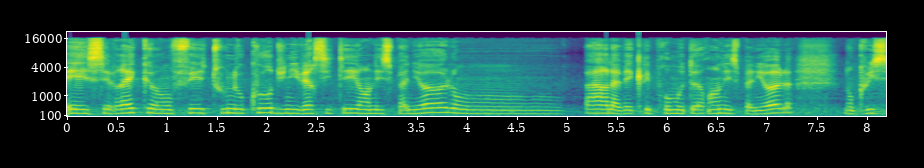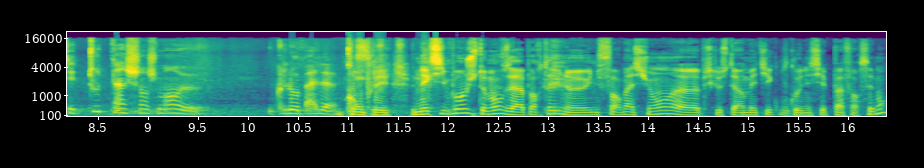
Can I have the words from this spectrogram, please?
Et c'est vrai qu'on fait tous nos cours d'université en espagnol, on parle avec les promoteurs en espagnol. Donc oui, c'est tout un changement euh, global. Complet. Neximo, justement, vous a apporté une, une formation, euh, puisque c'était un métier que vous connaissiez pas forcément.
